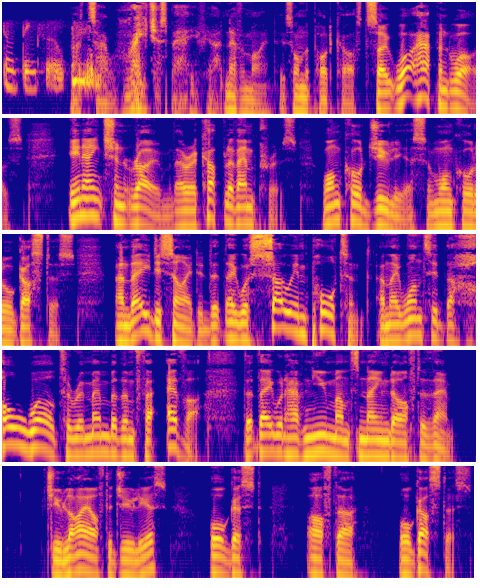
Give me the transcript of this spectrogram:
Don't think so. That's outrageous behaviour. Never mind. It's on the podcast. So what happened was, in ancient Rome, there were a couple of emperors, one called Julius and one called Augustus, and they decided that they were so important and they wanted the whole world to remember them forever that they would have new months named after them. July after Julius, August after Augustus.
